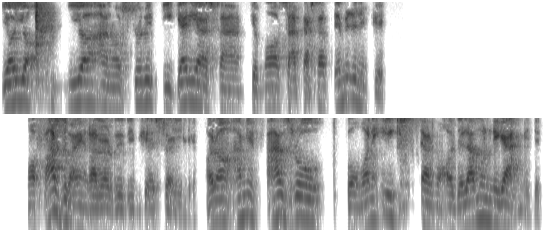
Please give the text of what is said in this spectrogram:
یا یا یا عناصر دیگری هستن که ما صد درصد نمی‌دونیم که ما فرض بر این قرار دادیم که اسرائیله. حالا همین فرض رو به عنوان X در معادلمون نگه می‌داریم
